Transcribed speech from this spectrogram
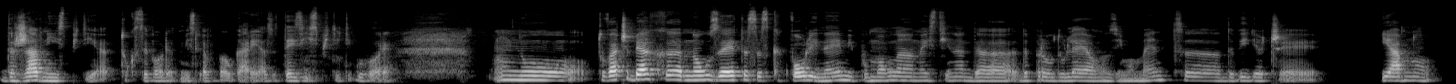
държавни изпити. Тук се водят, мисля, в България. За тези изпити ти говоря. Но това, че бях много заета с какво ли не, ми помогна наистина да, да преодолея онзи момент, да видя, че явно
